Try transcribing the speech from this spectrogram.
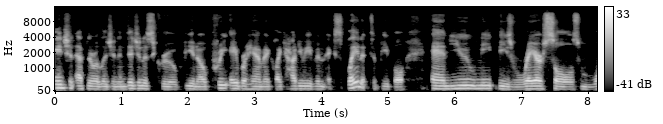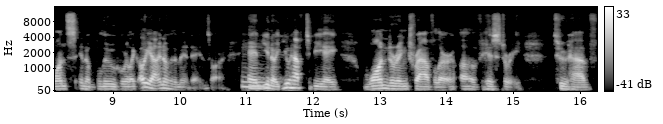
ancient ethno-religion indigenous group you know pre-abrahamic like how do you even explain it to people and you meet these rare souls once in a blue who are like oh yeah i know who the mandaeans are mm. and you mm. know you have to be a wandering traveler of history to have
